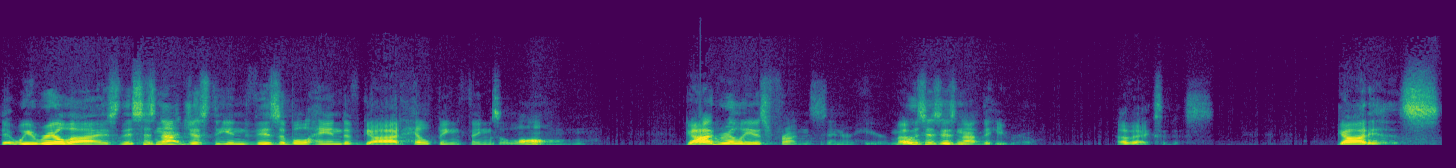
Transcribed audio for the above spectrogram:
that we realize this is not just the invisible hand of God helping things along. God really is front and center here. Moses is not the hero of Exodus. God is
